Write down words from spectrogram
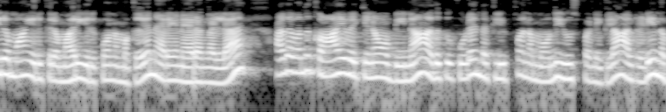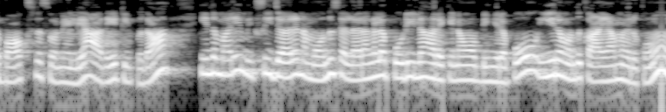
ஈரமாக இருக்கிற மாதிரி இருக்கும் நமக்கு நிறைய நேரங்களில். அதை வந்து காய வைக்கணும் அப்படின்னா அதுக்கு கூட இந்த கிளிப்பை நம்ம வந்து யூஸ் பண்ணிக்கலாம். ஆல்ரெடி இந்த பாக்ஸில் சொன்னேன் இல்லையா? அதே டிப்பு தான். இந்த மாதிரி மிக்சி ஜாரை நம்ம வந்து சில நேரங்களில் பொடியெலாம் அரைக்கணும் அப்படிங்கிறப்போ ஈரம் வந்து காயாமல் இருக்கும்.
